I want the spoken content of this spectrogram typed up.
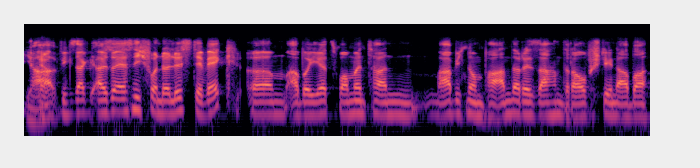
ja, ja, wie gesagt, also er ist nicht von der Liste weg, ähm, aber jetzt momentan habe ich noch ein paar andere Sachen draufstehen, aber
